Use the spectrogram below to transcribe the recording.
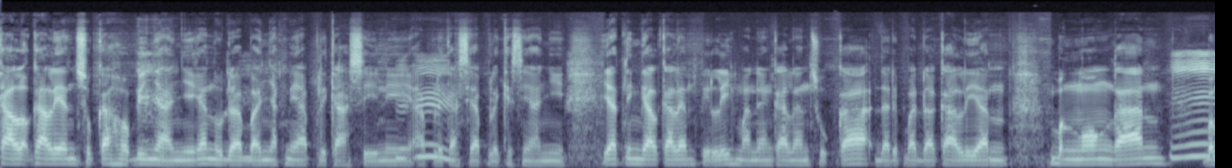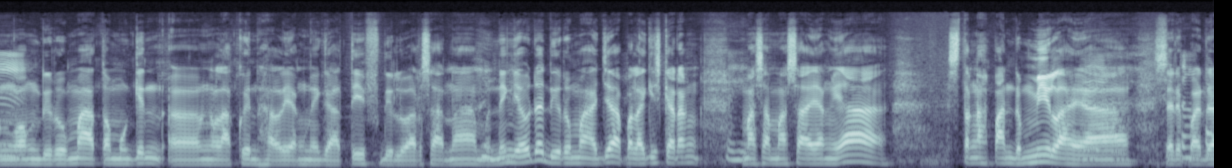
kalau kalian suka hobi nyanyi kan udah banyak nih aplikasi ini, aplikasi-aplikasi nyanyi. Ya tinggal kalian pilih mana yang kalian suka daripada kalian bengong kan, bengong di rumah atau mungkin eh, ngelakuin hal yang negatif di luar sana. Mending ya udah di rumah aja apalagi sekarang masa-masa yang ya setengah pandemi lah ya. Iya, setengah daripada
